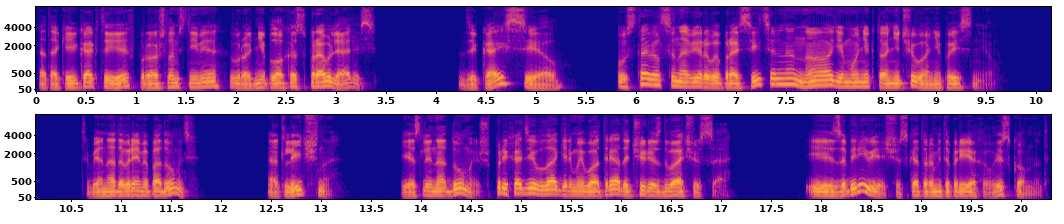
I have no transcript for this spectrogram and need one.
а такие, как ты, в прошлом с ними вроде неплохо справлялись. Дикай сел, уставился на Вира вопросительно, но ему никто ничего не пояснил. Тебе надо время подумать. Отлично. Если надумаешь, приходи в лагерь моего отряда через два часа. И забери вещи, с которыми ты приехал, из комнат.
